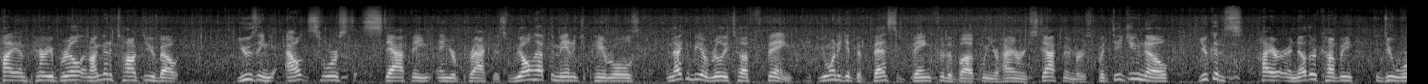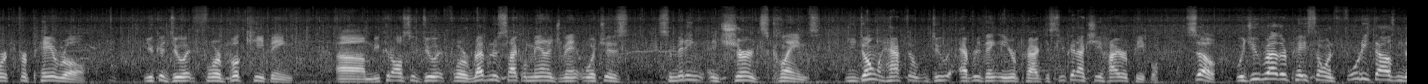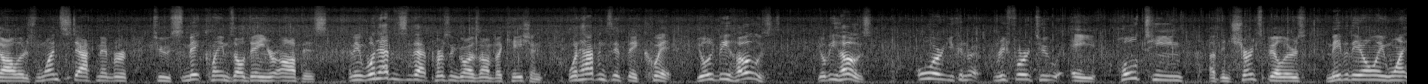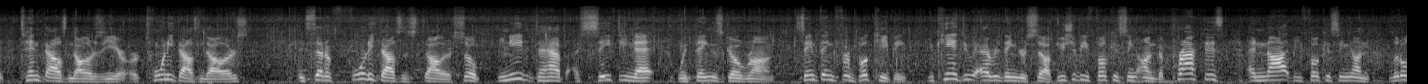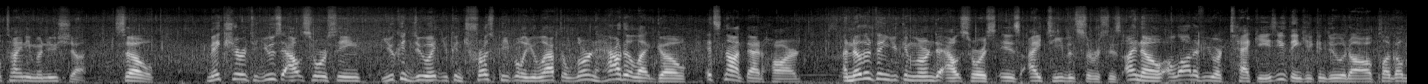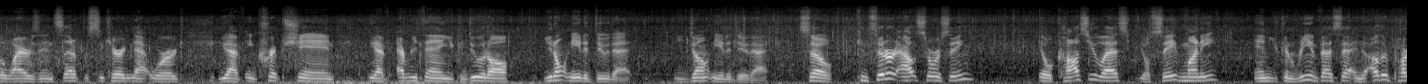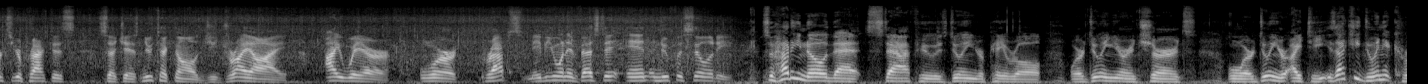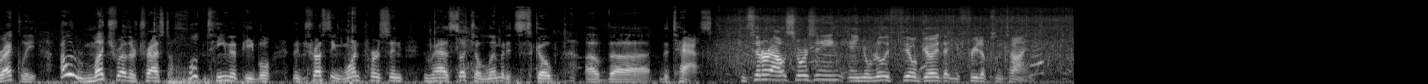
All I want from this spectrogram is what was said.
Hi, I'm Perry Brill, and I'm going to talk to you about using outsourced staffing in your practice. We all have to manage payrolls, and that can be a really tough thing. You want to get the best bang for the buck when you're hiring staff members, but did you know you could hire another company to do work for payroll? You could do it for bookkeeping. Um, you can also do it for revenue cycle management, which is submitting insurance claims. You don't have to do everything in your practice. You can actually hire people. So, would you rather pay someone $40,000, one staff member, to submit claims all day in your office? I mean, what happens if that person goes on vacation? What happens if they quit? You'll be hosed. You'll be hosed. Or you can re- refer to a whole team of insurance billers. Maybe they only want $10,000 a year or $20,000 instead of $40,000. So you need to have a safety net when things go wrong. Same thing for bookkeeping. You can't do everything yourself. You should be focusing on the practice and not be focusing on little tiny minutia. So make sure to use outsourcing. You can do it. You can trust people. You'll have to learn how to let go. It's not that hard. Another thing you can learn to outsource is IT services. I know a lot of you are techies. You think you can do it all, plug all the wires in, set up the secure network. You have encryption, you have everything, you can do it all. You don't need to do that. You don't need to do that. So consider outsourcing. It will cost you less, you'll save money, and you can reinvest that into other parts of your practice, such as new technology, dry eye, eyewear, or perhaps maybe you want to invest it in a new facility. So, how do you know that staff who is doing your payroll or doing your insurance or doing your IT is actually doing it correctly? I would much rather trust a whole team of people than trusting one person who has such a limited scope of the, the task. Consider outsourcing, and you'll really feel good that you freed up some time.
